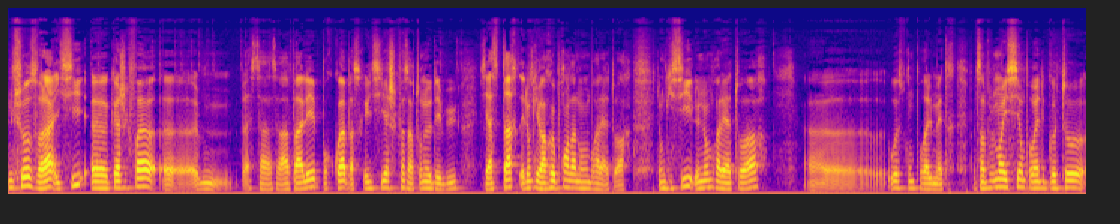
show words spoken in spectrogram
une chose, voilà, ici, euh, qu'à chaque fois, euh, bah, ça, ça va pas aller. Pourquoi? Parce que ici, à chaque fois, ça va tourner au début. C'est à start, et donc il va reprendre un nombre aléatoire. Donc ici, le nombre aléatoire, euh, où est-ce qu'on pourrait le mettre? Tout simplement, ici, on pourrait mettre Goto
